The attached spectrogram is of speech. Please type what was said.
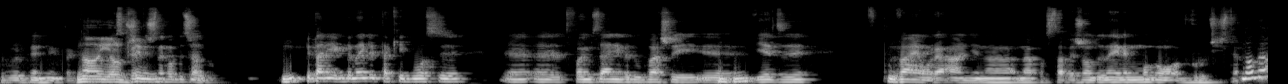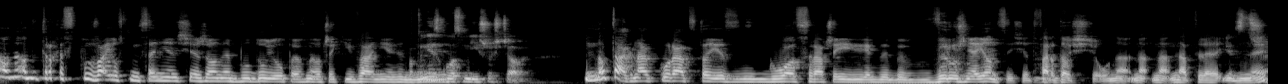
To były względnie tak no, i olbrzymie wobec rządu. Pytanie, jakby na ile takie głosy, e, e, Twoim zdaniem, według Waszej e, mhm. wiedzy, wpływają realnie na, na postawę rządu, na ile mogą odwrócić ten. No one, one trochę wpływają w tym sensie, że one budują pewne oczekiwanie. Bo to nie jest głos mniejszościowy. No tak, no akurat to jest głos raczej jak gdyby wyróżniający się twardością na, na, na, na tle jest innych,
